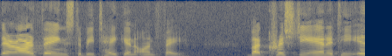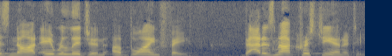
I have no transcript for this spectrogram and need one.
There are things to be taken on faith. But Christianity is not a religion of blind faith. That is not Christianity.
